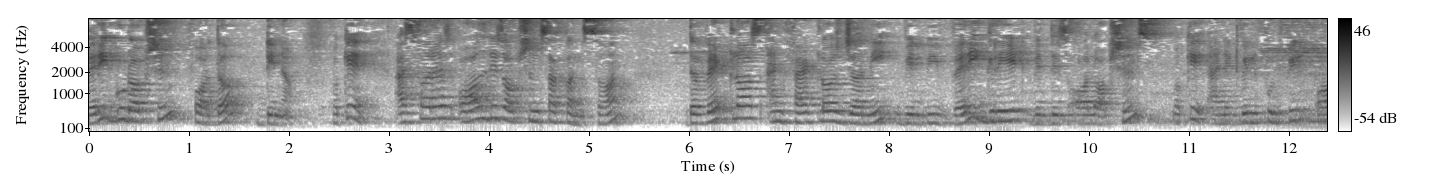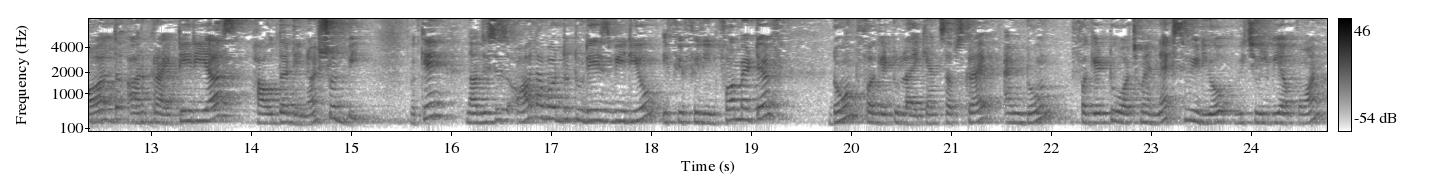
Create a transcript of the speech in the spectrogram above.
very good option for the dinner. Okay. As far as all these options are concerned, the weight loss and fat loss journey will be very great with these all options okay and it will fulfill all the our criterias how the dinner should be okay now this is all about the today's video if you feel informative don't forget to like and subscribe and don't forget to watch my next video which will be upon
